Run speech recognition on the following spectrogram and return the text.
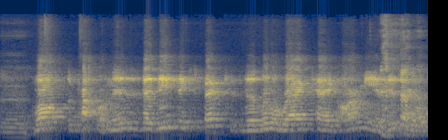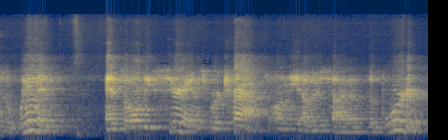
Mm. Well, the problem is that they didn't expect the little ragtag army of Israel to win, and so all these Syrians were trapped on the other side of the border.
